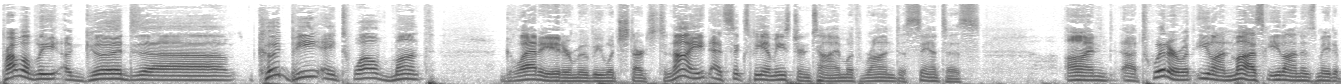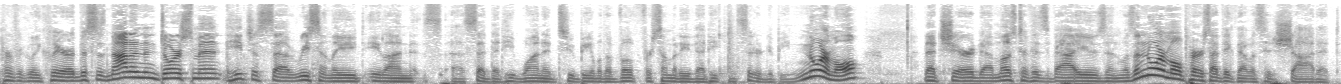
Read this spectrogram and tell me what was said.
probably a good, uh, could be a 12 month gladiator movie, which starts tonight at 6 p.m. Eastern Time with Ron DeSantis on uh, Twitter with Elon Musk. Elon has made it perfectly clear this is not an endorsement. He just uh, recently, Elon uh, said that he wanted to be able to vote for somebody that he considered to be normal, that shared uh, most of his values and was a normal person. I think that was his shot at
